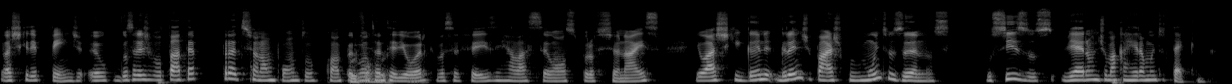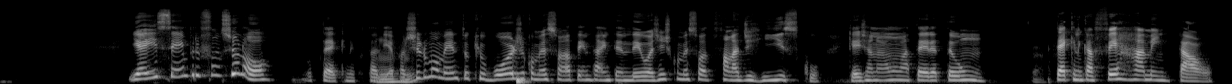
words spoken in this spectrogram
Eu acho que depende. Eu gostaria de voltar até para adicionar um ponto com a pergunta anterior que você fez em relação aos profissionais. Eu acho que grande, grande parte, por muitos anos, os CISOs vieram de uma carreira muito técnica. E aí sempre funcionou o técnico tá ali. A Uhum. partir do momento que o board começou a tentar entender, ou a gente começou a falar de risco, que aí já não é uma matéria tão É. técnica ferramental,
